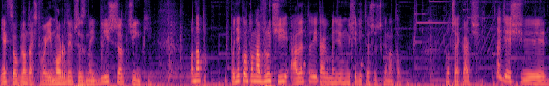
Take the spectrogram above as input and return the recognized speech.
Nie chcę oglądać twojej mordy przez najbliższe odcinki. Ona, po- poniekąd ona wróci, ale to i tak będziemy musieli troszeczkę na to poczekać. To gdzieś yy,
